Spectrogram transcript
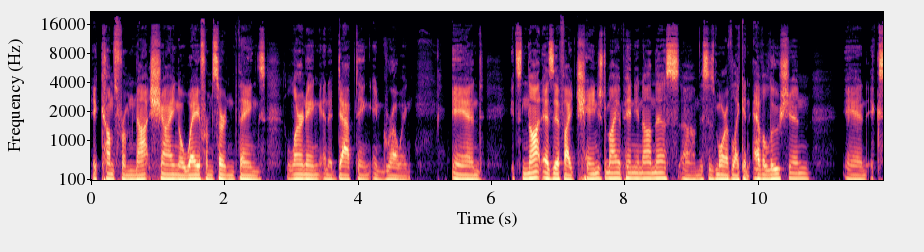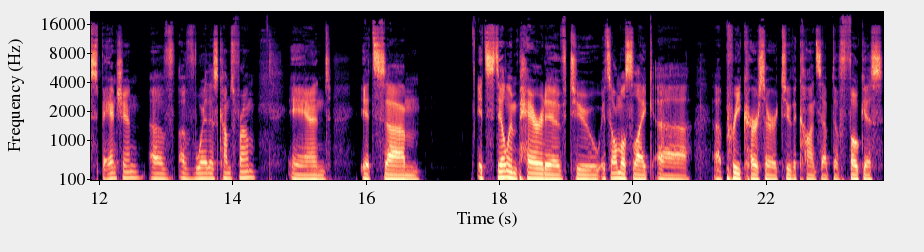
It comes from not shying away from certain things, learning and adapting and growing. And it's not as if I changed my opinion on this. Um, this is more of like an evolution and expansion of of where this comes from, and it's um, it's still imperative to. It's almost like a, a precursor to the concept of focus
